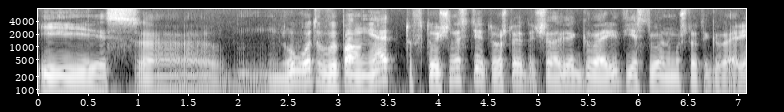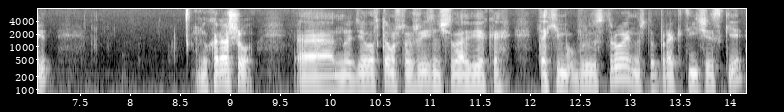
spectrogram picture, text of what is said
и с, э, ну вот, выполнять в точности то, что этот человек говорит, если он ему что-то говорит. Ну хорошо, э, но дело в том, что жизнь человека таким образом устроена, что практически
